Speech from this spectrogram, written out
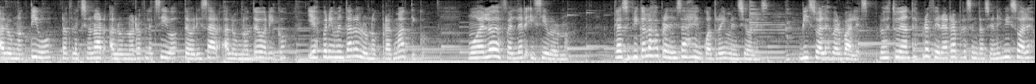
alumno activo, reflexionar, alumno reflexivo, teorizar, alumno teórico y experimentar, alumno pragmático. Modelo de Felder y Silverman. Clasifica los aprendizajes en cuatro dimensiones. Visuales verbales. Los estudiantes prefieren representaciones visuales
